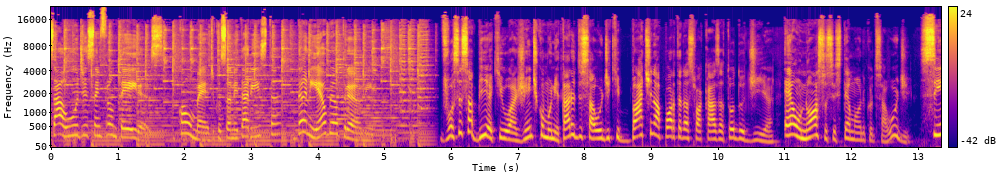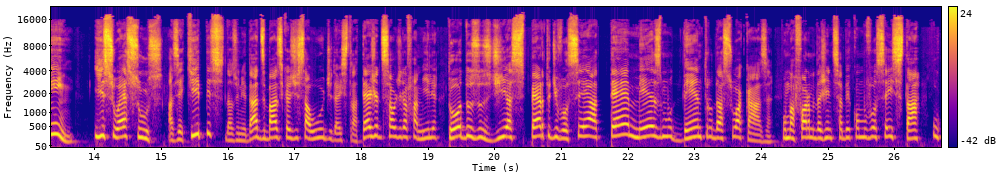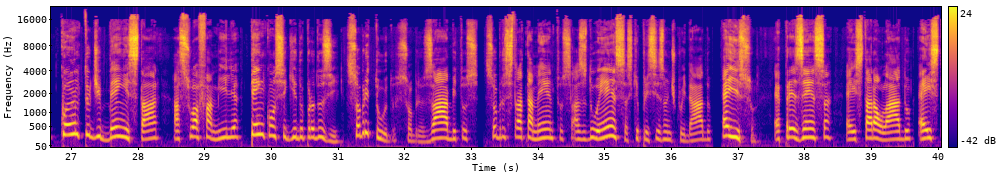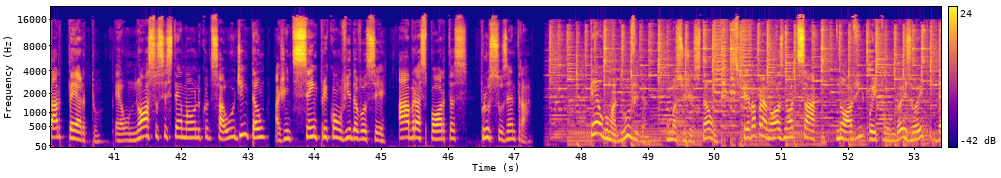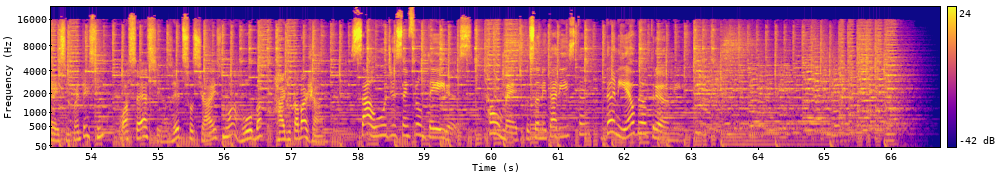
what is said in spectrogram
Saúde Sem Fronteiras, com o médico sanitarista Daniel Beltrame. Você sabia que o agente comunitário de saúde que bate na porta da sua casa todo dia é o nosso Sistema Único de Saúde? Sim! Isso é SUS. As equipes das unidades básicas de saúde, da estratégia de saúde da família, todos os dias perto de você, até mesmo dentro da sua casa. Uma forma da gente saber como você está, o quanto de bem-estar a sua família tem conseguido produzir. Sobre tudo, sobre os hábitos, sobre os tratamentos, as doenças que precisam de cuidado. É isso é presença, é estar ao lado, é estar perto. É o nosso Sistema Único de Saúde, então a gente sempre convida você. Abra as portas para o SUS entrar. Tem alguma dúvida? Uma sugestão? Escreva para nós no WhatsApp 98128 1055 ou acesse as redes sociais no arroba Rádio Tabajara. Saúde Sem Fronteiras, com o médico sanitarista Daniel Beltrame.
